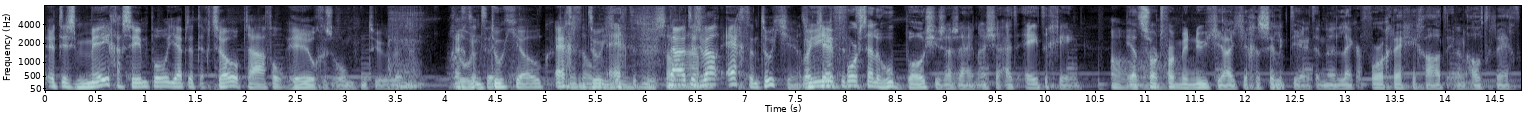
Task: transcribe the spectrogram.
het is mega simpel. Je hebt het echt zo op tafel. Heel gezond natuurlijk. Echt een toetje ook. Echt een toetje. Echt een Nou, het is wel echt een toetje. Kun Want je je je hebt het- voorstellen hoe boos je zou zijn als je uit eten ging? Oh. Je had een soort van minuutje had je geselecteerd en een lekker voorgerechtje gehad in een hoofdgerecht.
